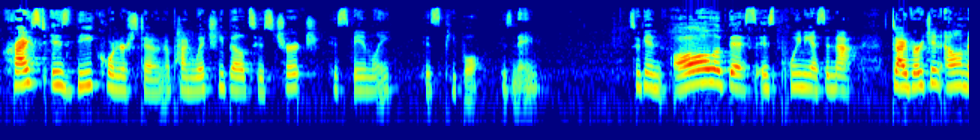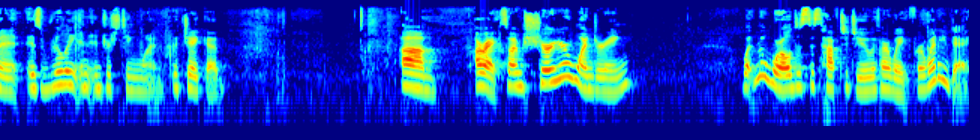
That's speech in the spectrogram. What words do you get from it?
Christ is the cornerstone upon which he builds his church, his family, his people, his name. So again, all of this is pointing us in that divergent element is really an interesting one with Jacob. Um, all right, so I'm sure you're wondering, what in the world does this have to do with our wait for a wedding day?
